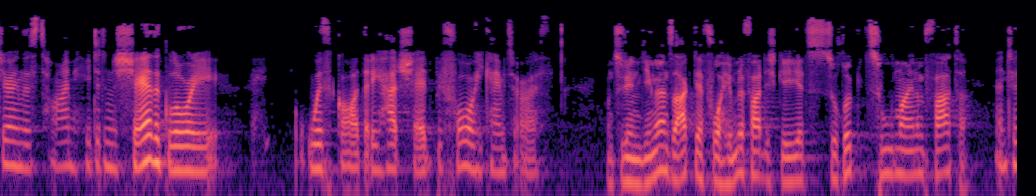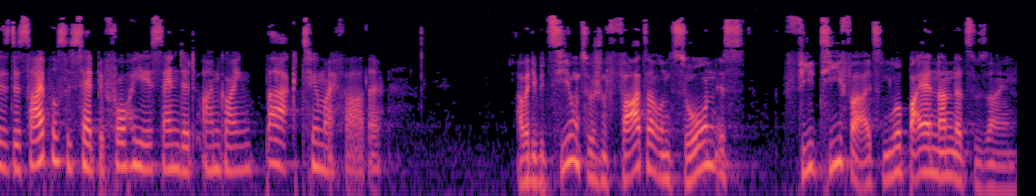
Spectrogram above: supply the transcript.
during this time he didn't share the glory with God that he had shared before he came to earth. Und zu den Jüngern sagt er vor Himmelfahrt, ich gehe jetzt zurück zu meinem Vater. And to his disciples, he said before he ascended, I'm going back to my Father. Aber die Beziehung zwischen Vater und Sohn ist viel tiefer, als nur beieinander zu sein.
